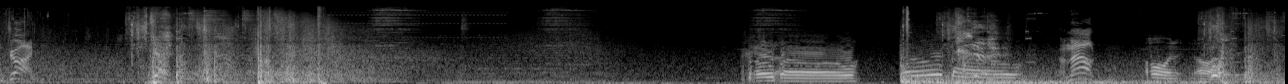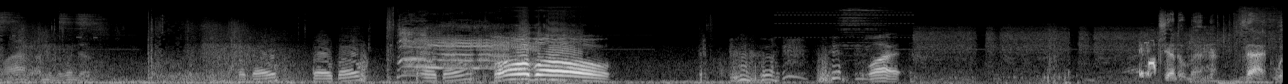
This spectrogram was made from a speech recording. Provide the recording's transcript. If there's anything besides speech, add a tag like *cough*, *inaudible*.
I'm dry. Bobo. Bobo. I'm out. Oh, oh, I'm in the window. Bobo. Bobo. Bobo. Bobo. *laughs* what? Gentlemen, that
